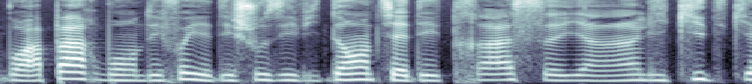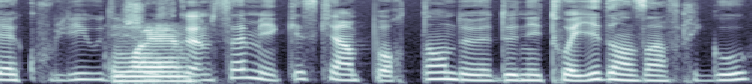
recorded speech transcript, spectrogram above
bon à part bon des fois il y a des choses évidentes, il y a des traces, il y a un liquide qui a coulé ou des choses comme ça, mais qu'est-ce qui est important de nettoyer dans un frigo?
